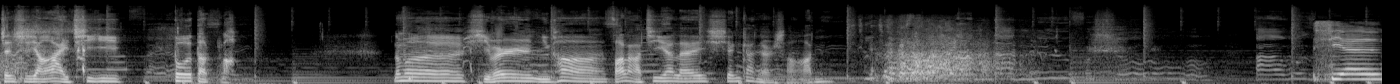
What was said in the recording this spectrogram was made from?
真是让爱妻多等了。那么媳妇儿，你看咱俩接下来先干点啥呢？先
